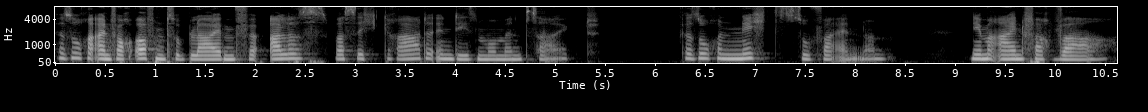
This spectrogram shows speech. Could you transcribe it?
Versuche einfach offen zu bleiben für alles, was sich gerade in diesem Moment zeigt. Versuche nichts zu verändern. Nehme einfach wahr.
